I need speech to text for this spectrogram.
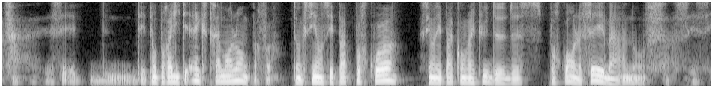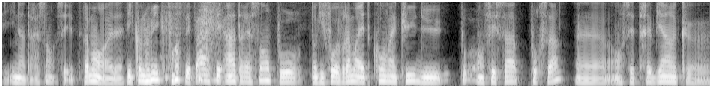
enfin, c'est des temporalités extrêmement longues parfois. Donc si on ne sait pas pourquoi, si on n'est pas convaincu de, de, pourquoi on le fait, ben non, c'est inintéressant. C'est vraiment euh, économiquement, c'est pas assez intéressant pour. Donc il faut vraiment être convaincu du. On fait ça pour ça. Euh, on sait très bien que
